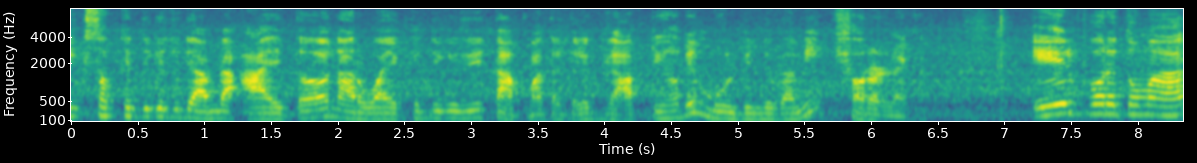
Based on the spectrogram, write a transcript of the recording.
এক্স অক্ষের দিকে যদি আমরা আয়তন আর ওয়াই অক্ষের দিকে যদি তাপমাত্রা, তাহলে গ্রাফটি হবে মূল বিন্দুগামী সরলরেখা এরপরে তোমার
